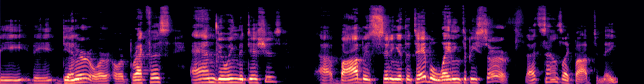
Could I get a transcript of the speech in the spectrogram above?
the the dinner or or breakfast, and doing the dishes. Uh, Bob is sitting at the table waiting to be served. That sounds like Bob to me.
